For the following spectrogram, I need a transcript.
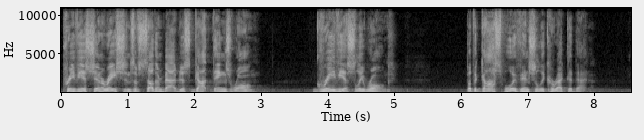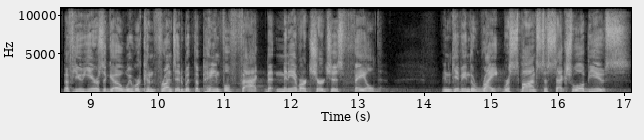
Previous generations of Southern Baptists got things wrong, grievously wrong. But the gospel eventually corrected that. A few years ago, we were confronted with the painful fact that many of our churches failed in giving the right response to sexual abuse.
